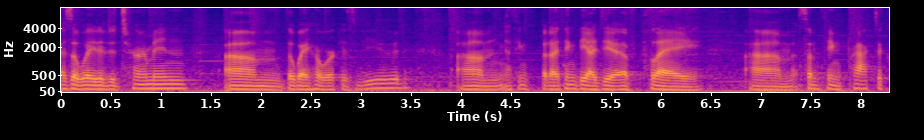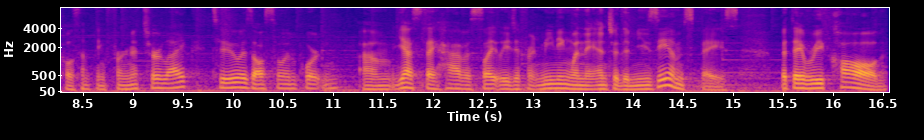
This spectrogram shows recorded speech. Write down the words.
as a way to determine um, the way her work is viewed. Um, I think, but I think the idea of play um, something practical, something furniture-like too is also important. Um, yes, they have a slightly different meaning when they enter the museum space, but they recall,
